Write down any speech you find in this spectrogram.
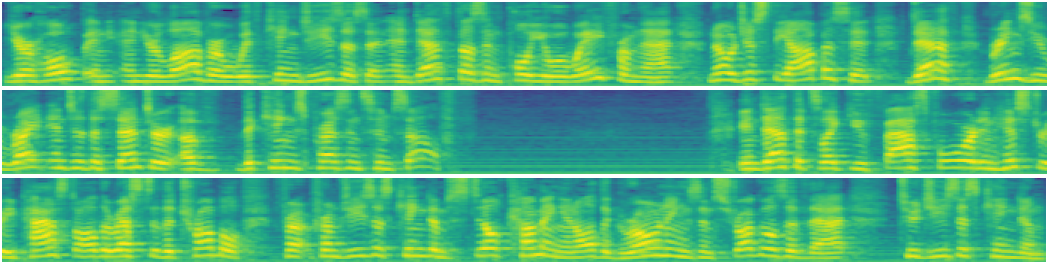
your hope and, and your love are with King Jesus, and, and death doesn't pull you away from that. No, just the opposite. Death brings you right into the center of the King's presence himself. In death, it's like you fast forward in history past all the rest of the trouble from, from Jesus' kingdom still coming and all the groanings and struggles of that to Jesus' kingdom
